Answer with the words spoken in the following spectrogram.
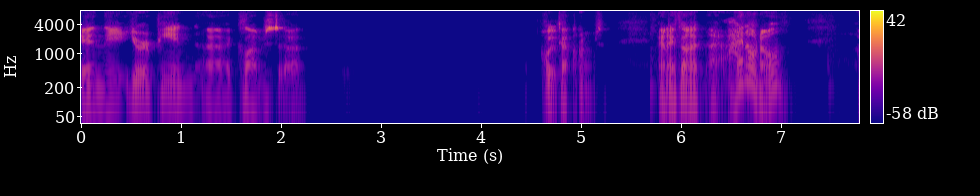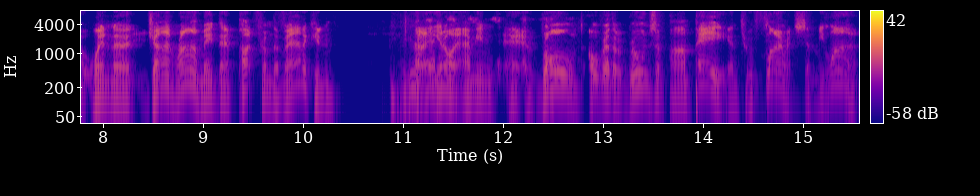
in the European uh, clubs' uh, hotel rooms. And I thought, I, I don't know. When Jon Rahm made that putt from the Vatican, uh, you know, I mean, uh, rolled over the ruins of Pompeii and through Florence and Milan,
